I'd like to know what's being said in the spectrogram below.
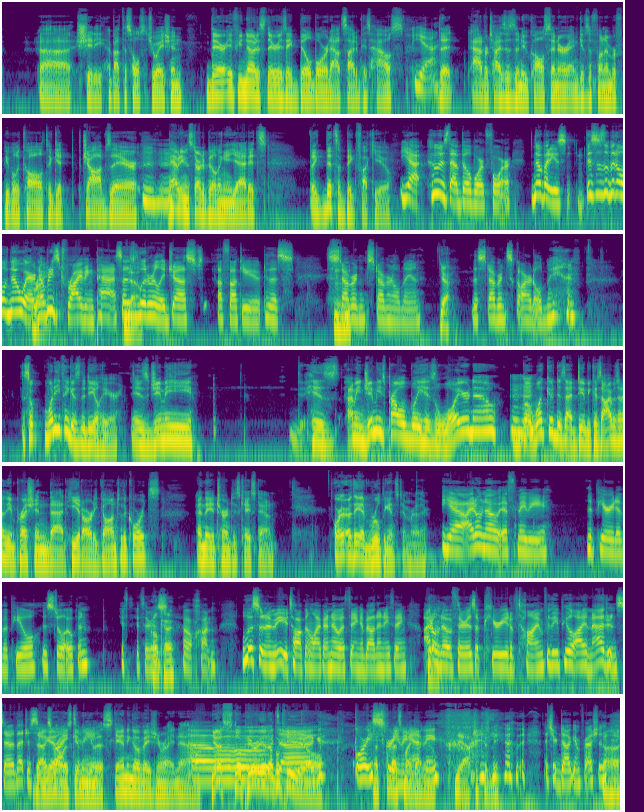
uh, shitty about this whole situation. There, if you notice, there is a billboard outside of his house Yeah. that advertises the new call center and gives a phone number for people to call to get jobs there. Mm-hmm. They haven't even started building it yet. It's like that's a big fuck you. Yeah, who is that billboard for? Nobody's. This is the middle of nowhere. Right. Nobody's driving past. That's No. Mm-hmm. literally just a fuck you to this stubborn, stubborn old man. Yeah. The stubborn, scarred old man. So, what do you think is the deal here? Is Jimmy his? I mean, Jimmy's probably his lawyer now, Mm-hmm. but what good does that do? Because I was under the impression that he had already gone to the courts and they had turned his case down, or, or they had ruled against him, rather. yeah, I don't know if maybe the period of appeal is still open. If, if there is. Okay. Oh, I'm, listen to me talking like I know a thing about anything. I don't know if there is a period of time for the appeal. I imagine so. That just Doug seems L right is giving me. you a standing ovation right now. yes, the period of Oh, appeal. Doug. Or he's That's, screaming that's at Doug me. L. Yeah, could be. That's your Doug impression. Uh-huh.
